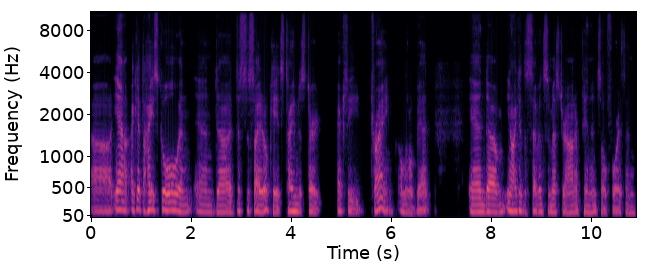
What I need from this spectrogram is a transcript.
uh, yeah, I get to high school and and uh, just decided, okay, it's time to start actually trying a little bit. And um, you know, I get the seventh semester honor pin and so forth, and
